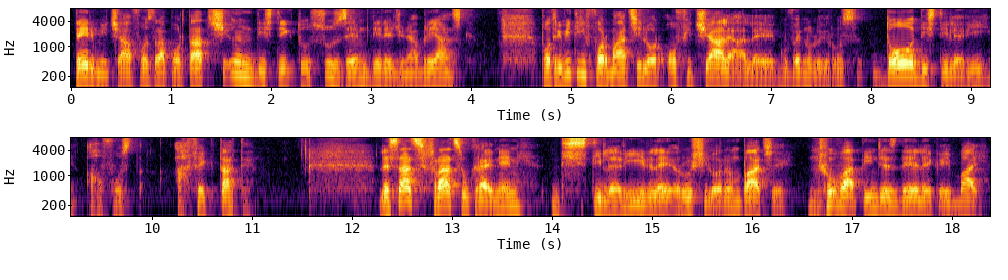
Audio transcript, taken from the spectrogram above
termice a fost raportat și în districtul Suzem din regiunea Briansk. Potrivit informațiilor oficiale ale guvernului rus, două distilerii au fost afectate. Lăsați, frați ucraineni, distilăriile rușilor în pace. Nu vă atingeți de ele că e bai.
